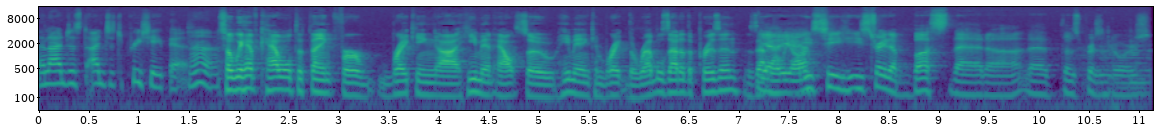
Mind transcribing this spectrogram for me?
and I just I just appreciate that. Uh. so we have Kowl to thank for breaking uh, He-Man out, so He-Man can break the rebels out of the prison. Is that yeah, where we yeah. are? He's, he, he straight up busts that uh, that those prison doors.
